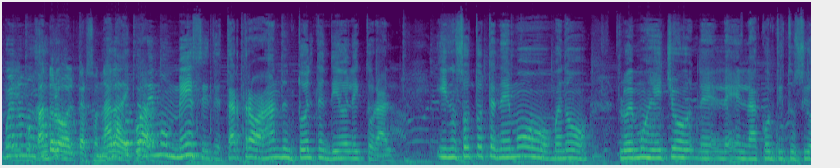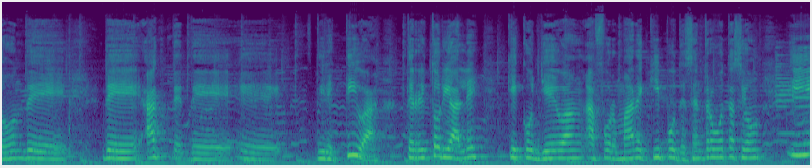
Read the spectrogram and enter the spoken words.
bueno, eh, buscándolo el personal adecuado. Tenemos meses de estar trabajando en todo el tendido electoral y nosotros tenemos, bueno, lo hemos hecho en la constitución de de, de eh, directivas territoriales que conllevan a formar equipos de centro de votación y,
